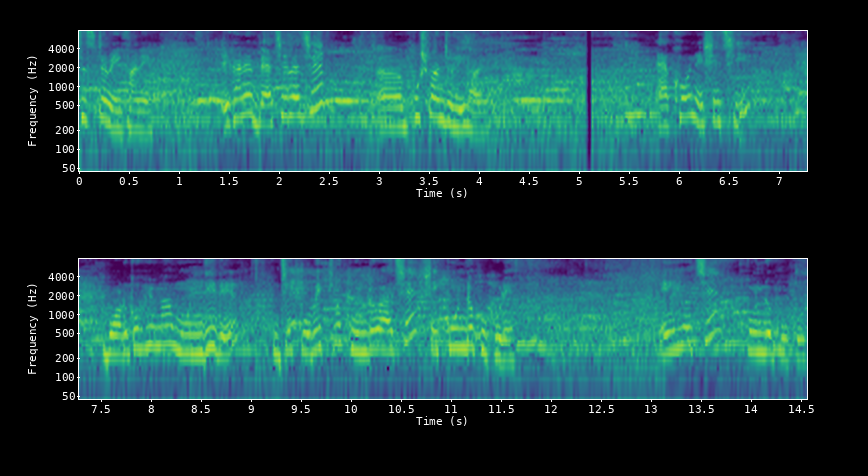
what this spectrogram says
সিস্টেম এখানে। এখানে ব্যাচে ব্যাচে পুষ্পাঞ্জলি হয়। এখন এসেছি বর্গভীমা মন্দিরের যে পবিত্র কুণ্ড আছে, সেই কুণ্ড পুকুরে। এই হচ্ছে কুণ্ড পুকুর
